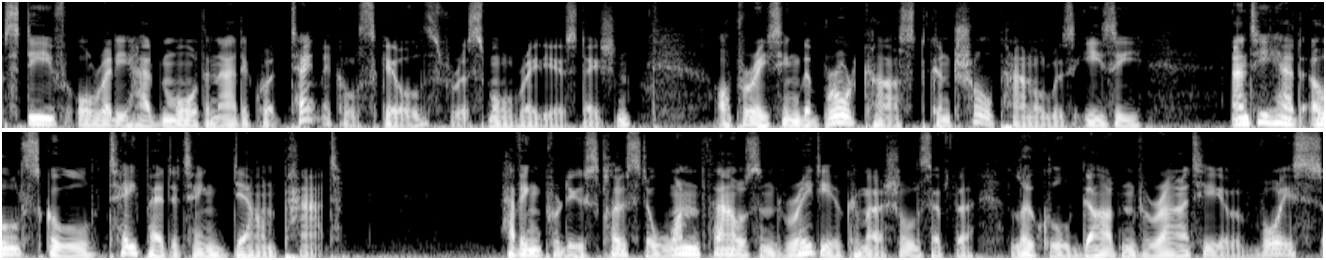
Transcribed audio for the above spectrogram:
Steve already had more than adequate technical skills for a small radio station. Operating the broadcast control panel was easy, and he had old school tape editing down pat. Having produced close to 1,000 radio commercials of the local garden variety of voice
